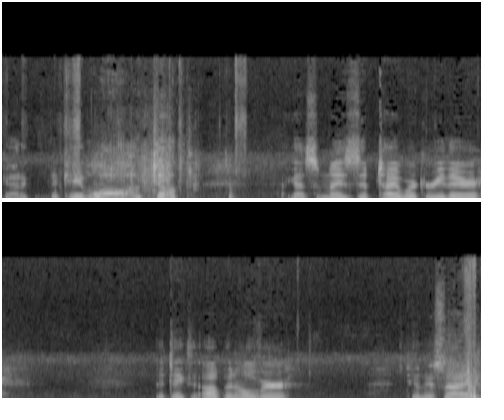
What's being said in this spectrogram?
Got a, the cable all hooked up. I got some nice zip tie workery there that takes it up and over to the other side.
